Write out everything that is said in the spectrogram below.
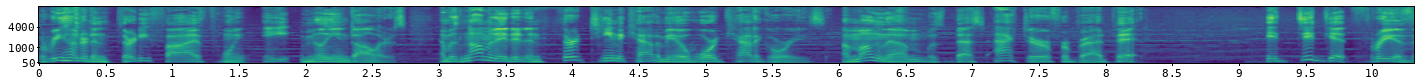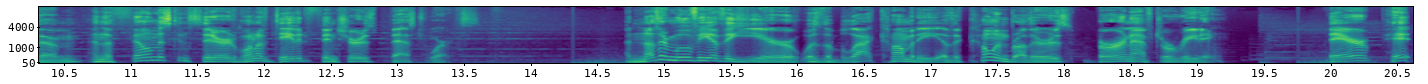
$335.8 million and was nominated in 13 Academy Award categories. Among them was Best Actor for Brad Pitt. It did get three of them, and the film is considered one of David Fincher's best works. Another movie of the year was the black comedy of the Coen brothers, Burn After Reading. There, Pitt,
